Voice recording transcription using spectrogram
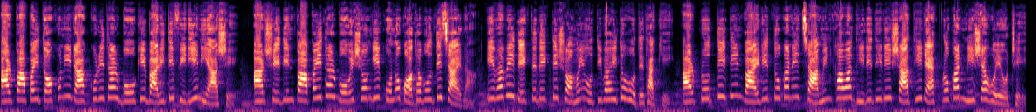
আর পাপাই তখনই রাগ করে তার বউকে বাড়িতে ফিরিয়ে নিয়ে আসে। আর সেদিন পাপাই তার বউয়ের সঙ্গে কোনো কথা বলতে চায় না। এভাবেই দেখতে দেখতে সময় অতিবাহিত হতে থাকে। আর প্রত্যেক দিন বাইরের দোকানে চাউমিন খাওয়া ধীরে ধীরে সাথীর এক প্রকার নেশা হয়ে ওঠে।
